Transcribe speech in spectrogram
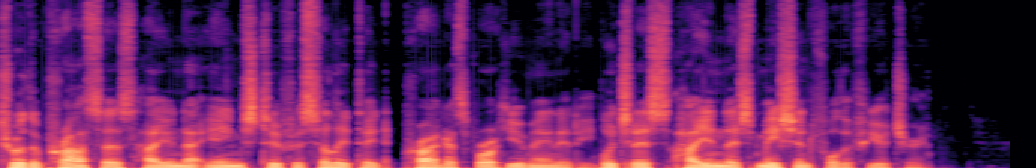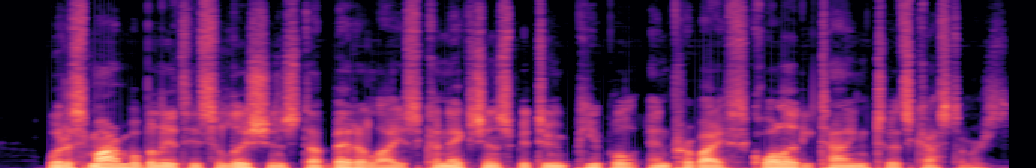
Through the process, Hyundai aims to facilitate progress for humanity, which is Hyundai's mission for the future with smart mobility solutions that better lies connections between people and provides quality time to its customers.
